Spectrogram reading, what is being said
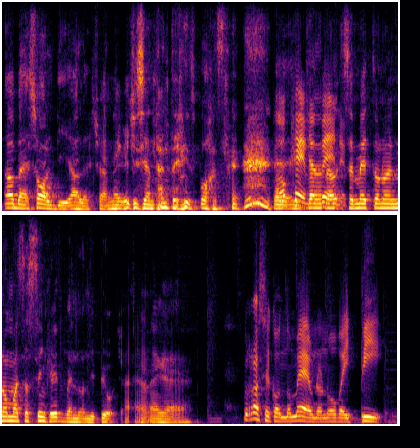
Vabbè, soldi, Ale, cioè non è che ci siano tante risposte. Ok, eh, va bene. Se mettono il nome Assassin's Creed vendono di più, cioè non è che... Però secondo me è una nuova IP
